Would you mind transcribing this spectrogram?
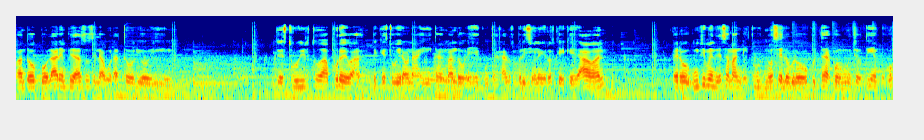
mandó volar en pedazos el laboratorio y destruir toda prueba de que estuvieron ahí. También mandó ejecutar a los prisioneros que quedaban. Pero un crimen de esa magnitud no se logró ocultar por mucho tiempo.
